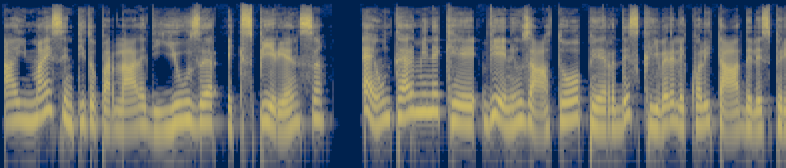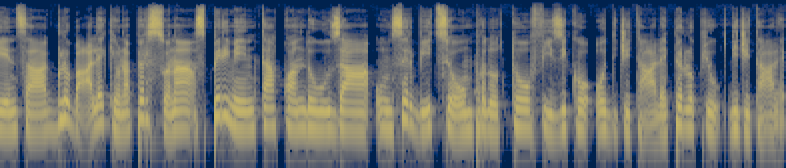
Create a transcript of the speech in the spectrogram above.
Hai mai sentito parlare di user experience? È un termine che viene usato per descrivere le qualità dell'esperienza globale che una persona sperimenta quando usa un servizio o un prodotto fisico o digitale, per lo più digitale.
